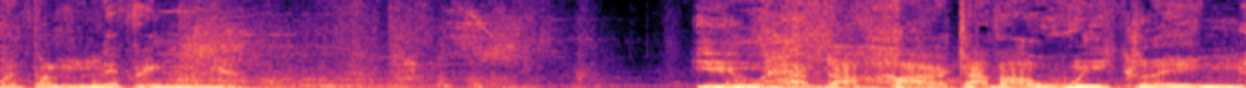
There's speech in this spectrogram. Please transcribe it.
with the living. You have the heart of a weakling.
